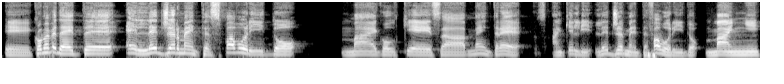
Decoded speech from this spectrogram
E come vedete è leggermente sfavorito Michael Chiesa, mentre è anche lì leggermente favorito Magni.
